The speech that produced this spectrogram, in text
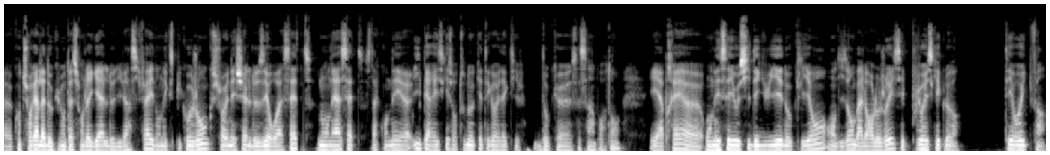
Euh, quand tu regardes la documentation légale de Diversified, on explique aux gens que sur une échelle de 0 à 7, nous on est à 7, c'est-à-dire qu'on est hyper risqué sur toutes nos catégories d'actifs. Donc ça c'est important. Et après, on essaye aussi d'aiguiller nos clients en disant, bah l'horlogerie c'est plus risqué que le vin. Théorique, enfin,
